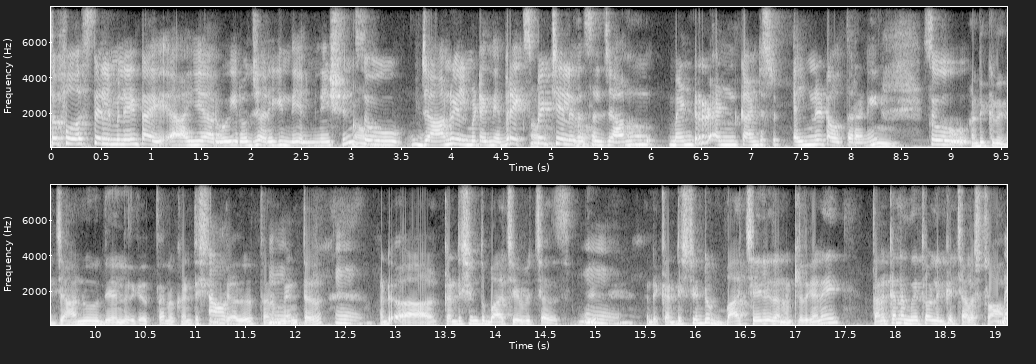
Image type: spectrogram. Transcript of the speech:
సో ఫస్ట్ ఎలిమినేట్ అయ్యారు. ఈ రోజు జరిగింది ఎలిమినేషన్ సో జాను ఎలిమినేట్ అయింది. ఎవరు ఎక్స్పెక్ట్ చేయలేదు అసలు. Janu mentor and contestant eliminate అవుతారని. సో అంటే ఇక్కడ జాను దేం లేదు కదా? తను కంటెస్టెంట్ కాదు తను మెంటర్ అంటే కంటెస్టెంట్ బాగా చేయించాల్సింది అంటే కంటెస్టెంట్ బాగా చేయలేదు అనట్లేదు కానీ తనకన్నా మిగతా వాళ్ళు ఇంకా చాలా స్ట్రాంగ్.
